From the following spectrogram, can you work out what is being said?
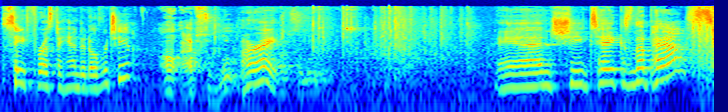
Safe for us to hand it over to you? Oh, absolutely. All right. Absolutely. And she takes the pants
